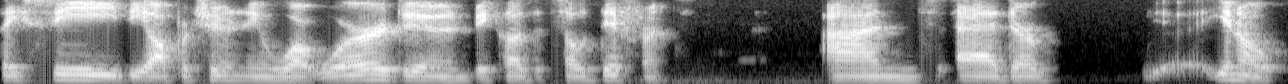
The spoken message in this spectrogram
they see the opportunity in what we're doing because it's so different. And uh, they're, you know,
